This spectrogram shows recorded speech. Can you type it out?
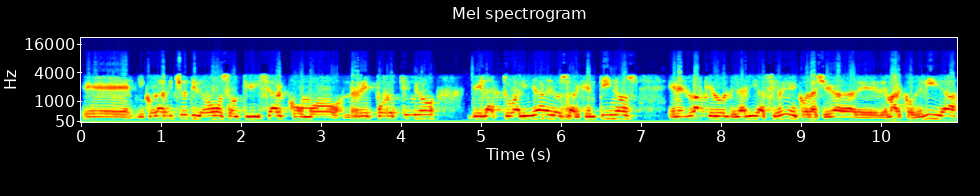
Eh, Nicolás Ricciotti lo vamos a utilizar como reportero de la actualidad de los argentinos en el básquetbol de la Liga CB, con la llegada de, Marcos de Liga,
